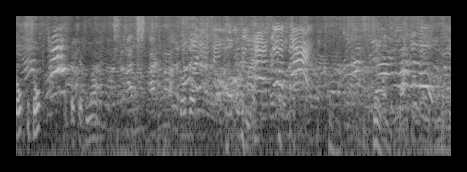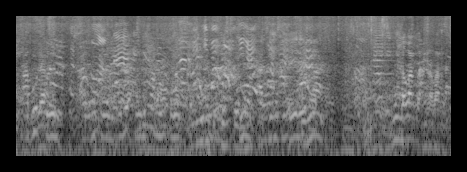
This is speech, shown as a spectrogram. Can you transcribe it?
ตุ๊กตุ๊กไปเก็บเงิน ระวังหลังระวังหลัง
